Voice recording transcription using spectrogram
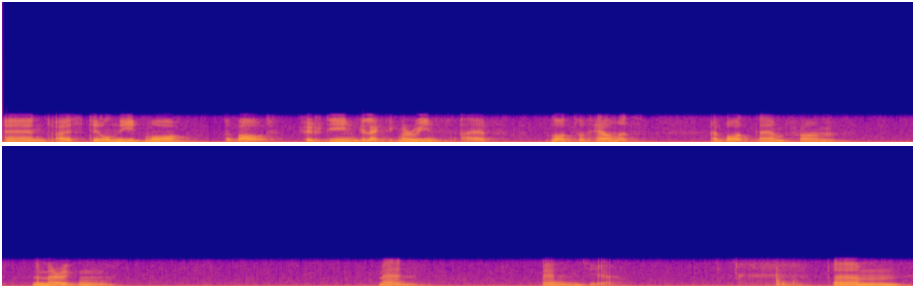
and I still need more about 15 Galactic Marines. I have lots of helmets. I bought them from an American man and yeah. Um,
